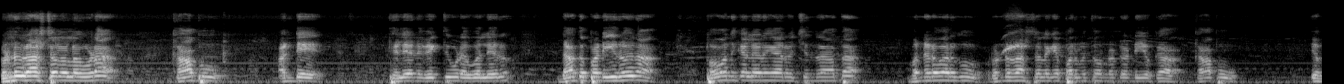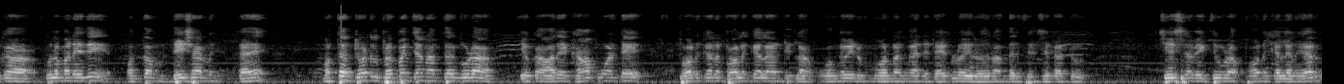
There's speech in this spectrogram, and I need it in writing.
రెండు రాష్ట్రాలలో కూడా కాపు అంటే తెలియని వ్యక్తి కూడా ఇవ్వలేరు దాంతోపాటు ఈ రోజున పవన్ కళ్యాణ్ గారు వచ్చిన తర్వాత మొన్నటి వరకు రెండు రాష్ట్రాలకే పరిమితం ఉన్నటువంటి యొక్క కాపు ఈ యొక్క కులం అనేది మొత్తం దేశాన్ని కానీ మొత్తం టోటల్ ప్రపంచాన్ని అంతా కూడా ఈ యొక్క అరే కాపు అంటే పవన్ కళ్యాణ్ పవన్ కళ్యాణ్ అంటే ఇట్లా వంగవీడు మోహన్ అనే టైప్లో ఈ రోజున అందరికి తెలిసేటట్టు చేసిన వ్యక్తి కూడా పవన్ కళ్యాణ్ గారు.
